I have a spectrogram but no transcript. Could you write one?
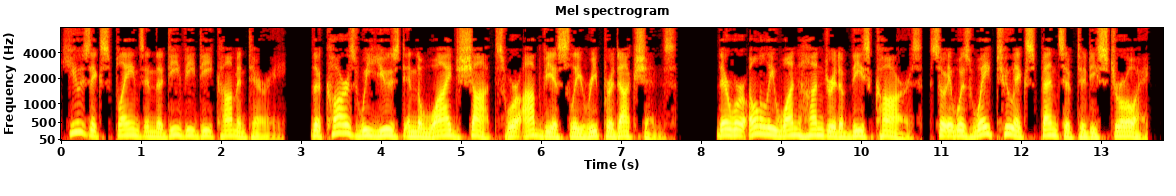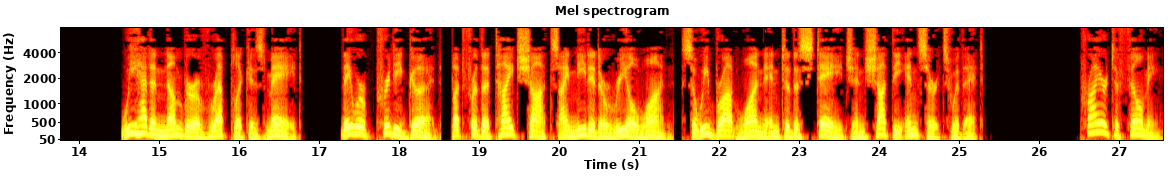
Hughes explains in the DVD commentary, "...the cars we used in the wide shots were obviously reproductions." There were only 100 of these cars, so it was way too expensive to destroy. We had a number of replicas made. They were pretty good, but for the tight shots I needed a real one, so we brought one into the stage and shot the inserts with it. Prior to filming,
